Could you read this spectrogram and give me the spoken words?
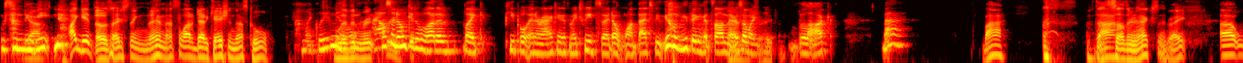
with something Yeah. mean. I get those. I just think, man, that's a lot of dedication. That's cool. I'm like, leave me Living alone. I also free. don't get a lot of like people interacting with my tweets, so I don't want that to be the only thing that's on there. Yeah, so I'm like, right. block. Bye. Bye. that Ah. southern accent. Right. Uh,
